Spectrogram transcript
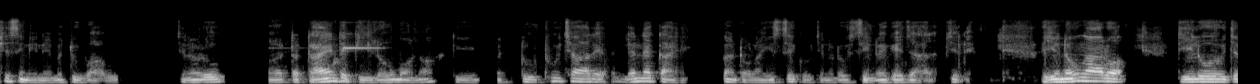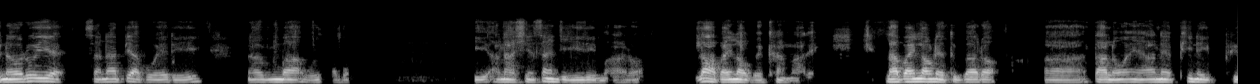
ဖြစ်စဉ်တွေနဲ့မတူပါဘူးကျွန်တော်တို့တတိုင်းတပြည်လုံးပေါ့နော်ဒီမတူထူးခြားတဲ့လက်နက်ကင်ပန်တော်လန်ရေးစစ်ကိုကျွန်တော်တို့ဆင်နွှဲခဲ့ကြတာဖြစ်တယ်အရင်တုန်းကတော့ဒီလိုကျွန်တော်တို့ရဲ့ဆန္ဒပြပွဲတွေနောက်ပြီးမှဟိုပေါ့ဒီအနာရှင်စန့်ကြည်ရေးတွေမှာတော့လပိုင်းလောက်ပဲခံပါတယ်လပိုင်းလောက်နဲ့သူကတော့ အာတာလွန်အင်အားနဲ့ဖိနှိပ်ဖြူ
